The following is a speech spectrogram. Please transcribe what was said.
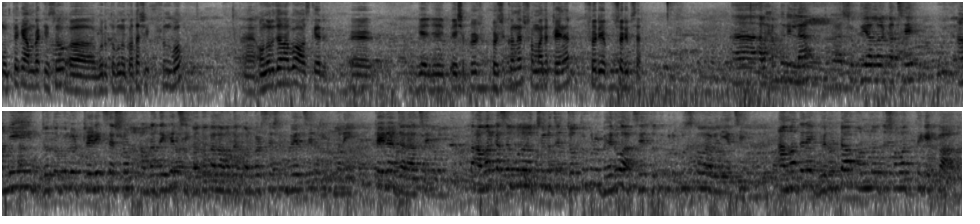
মুখ থেকে আমরা কিছু গুরুত্বপূর্ণ কথা শুনব। অনুরোধ জানাব আজকের এই প্রশিক্ষণের সম্মানিত ট্রেনার শরীফ শরীফ স্যার। আলহামদুলিল্লাহ শুক্রিয়া আল্লাহর কাছে। আমি যতগুলো ট্রেনিং সেশন আমরা দেখেছি, গতকাল আমাদের কনভারসেশন হয়েছে মানে ট্রেনার যারা আছে, তো আমার কাছে মনে হচ্ছিল যে যতগুলো ভ্যালু আছে, যতগুলো খোঁজখবর আমি নিয়েছি, আমাদের এই ভ্যালুটা অন্য সবার থেকে একটু আলাদা।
